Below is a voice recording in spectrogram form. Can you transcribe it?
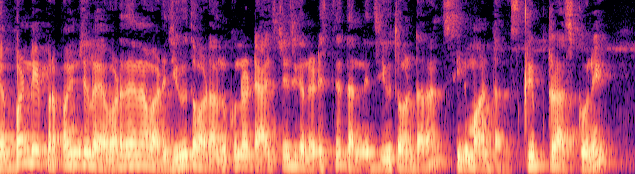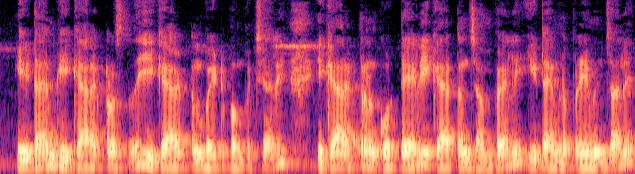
చెప్పండి ప్రపంచంలో ఎవరిదైనా వాడి జీవితం వాడు అనుకున్నట్టు యాజిటేజ్గా నడిస్తే దాన్ని జీవితం అంటారా సినిమా అంటారు? స్క్రిప్ట్ రాసుకొని ఈ టైంకి ఈ క్యారెక్టర్ వస్తుంది. ఈ క్యారెక్టర్ని బయట పంపించాలి. ఈ క్యారెక్టర్ని కొట్టేయాలి. ఈ క్యారెక్టర్ని చంపేయాలి. ఈ టైంలో ప్రేమించాలి.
